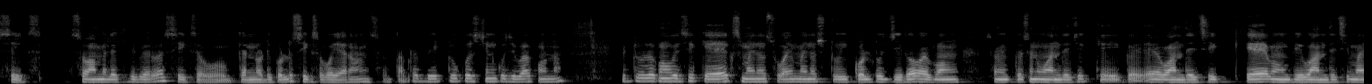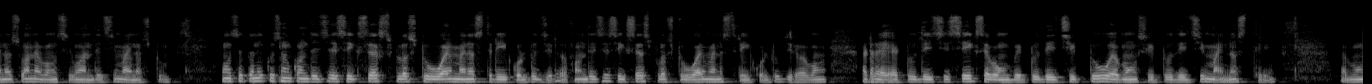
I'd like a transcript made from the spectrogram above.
six so ଆମେ ଲେଖିଦେଇପାରିବା ସିକ୍ସ ହେବ can not equal to six ହେବ ୟାର ଆନ୍ସର ତାପରେ ବି ଟୁ କ୍ୱେଶ୍ଚିନ୍କୁ ଯିବା କ'ଣ ନା ବି ଟୁରେ କ'ଣ କହିଛି k x minus y minus two equal to zero ଏବଂ ସମିକ୍ୱେସନ୍ ୱାନ୍ ଦେଇଛି କେ ଏ ୱାନ୍ ଦେଇଛି କେ ଏବଂ ବି ୱାନ୍ ଦେଇଛି ମାଇନସ୍ ୱାନ୍ ଏବଂ ସି ୱାନ୍ ଦେଇଛି ମାଇନସ୍ ଟୁ এবং সেকেন্ড ইকুয়েশন কোন দিয়েছে six X plus two Y minus three equal to zero কোন দিয়েছে six X plus two Y minus three equal to zero এবং এটার এ টু দিয়েছি সিক্স এবং বি টু দিয়েছি টু এবং সি টু দিয়েছি মাইনাস থ্রি এবং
